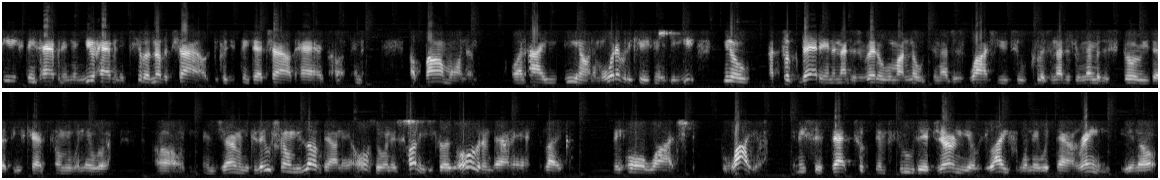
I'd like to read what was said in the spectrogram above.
see these things happening, and you're having to kill another child because you think that child has uh, an, a bomb on them or an IED on them or whatever the case may be. You, you know, I took that in and I just read over my notes and I just watched YouTube clips and I just remember the stories that these cats told me when they were um, in Germany because they were showing me love down there also. And it's funny because all of them down there, like, they all watched The Wire. And they said that took them through their journey of life when they were downrange, you know,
